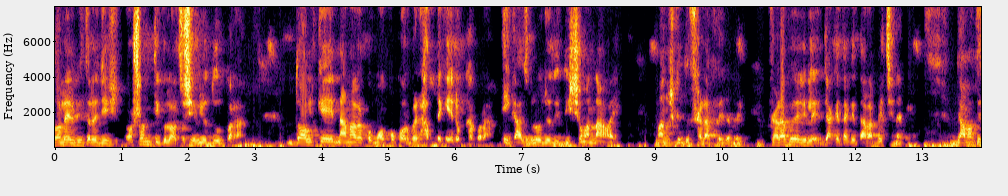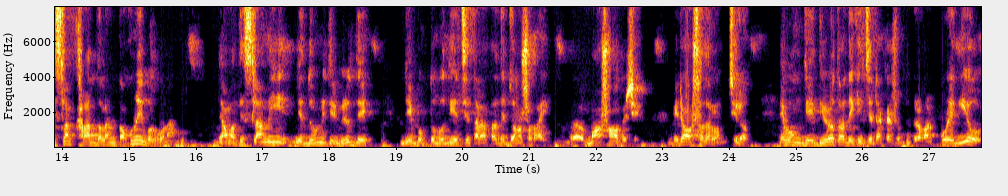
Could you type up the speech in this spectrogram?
দলের ভিতরে যে অশান্তিগুলো আছে সেগুলো দূর করা, দলকে নানা রকম অপকর্মের হাত থেকে রক্ষা করা, এই কাজগুলো যদি দৃশ্যমান না হয়, মানুষ কিন্তু ফেড আপ হয়ে যাবে। ফেড আপ হয়ে গেলে যাকে তাকে তারা বেছে নেবে। জামাত ইসলাম খারাপ দল আমি কখনোই বলব না। জামাত ইসলামী যে দুর্নীতির বিরুদ্ধে যে বক্তব্য দিয়েছে তারা তাদের জনসভায় মহাসমাবেশে। এটা অসাধারণ ছিল। এবং যে দৃঢ়তা দেখিয়েছে ডাক্তার শফিকুর রহমান পড়ে গিয়েও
